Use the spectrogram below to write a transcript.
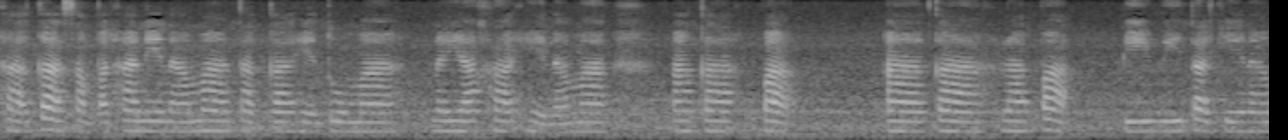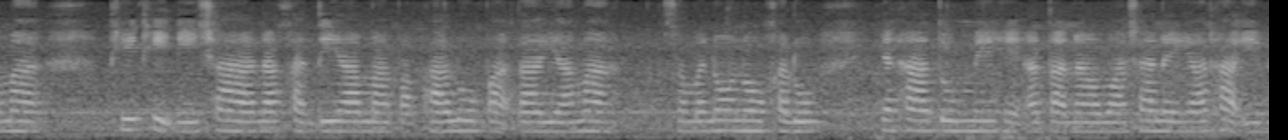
ทากะสัมปทานเนนามาตักกาเหตุมานยาคาเหนามา อากาปะ อากาลาปะดีวิตะเกนามาทิฏฐินิชานาขันติยามาปะพาลูปะตายามา สมโนโนคารุยะธาตุมเมเหอัตนาวาชาเนยะถาอิเม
